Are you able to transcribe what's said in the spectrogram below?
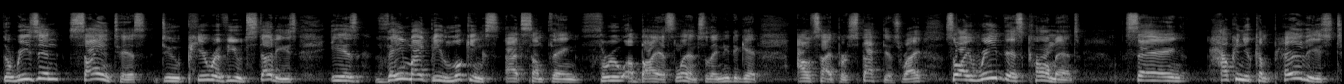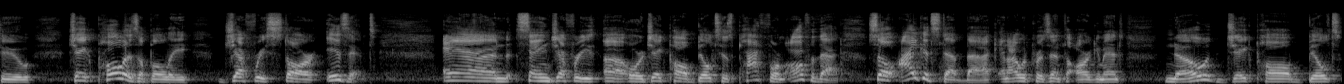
The reason scientists do peer-reviewed studies is they might be looking at something through a biased lens, so they need to get outside perspectives, right? So I read this comment saying, how can you compare these two? Jake Paul is a bully, Jeffree Star isn't and saying Jeffree uh, or Jake Paul built his platform off of that. So I could step back and I would present the argument, no, Jake Paul built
